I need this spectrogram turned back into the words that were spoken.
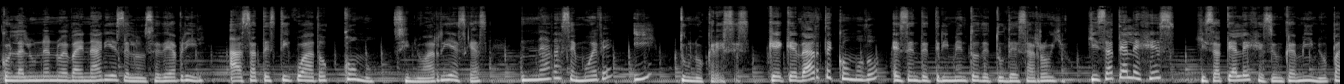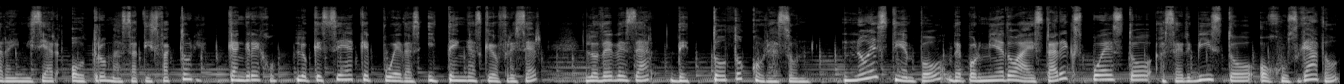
Con la luna nueva en Aries del 11 de abril, has atestiguado cómo, si no arriesgas, nada se mueve y tú no creces. Que quedarte cómodo es en detrimento de tu desarrollo. Quizá te alejes, quizá te alejes de un camino para iniciar otro más satisfactorio. Cangrejo, lo que sea que puedas y tengas que ofrecer, lo debes dar de todo corazón. No es tiempo de por miedo a estar expuesto, a ser visto o juzgado,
